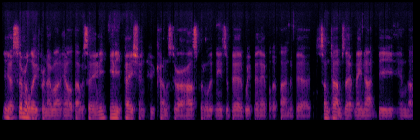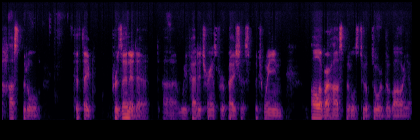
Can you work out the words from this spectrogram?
Yeah, similarly for Novant Health, I would say any any patient who comes to our hospital that needs a bed, we've been able to find a bed. Sometimes that may not be in the hospital that they presented at. Uh, we've had to transfer patients between all of our hospitals to absorb the volume.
